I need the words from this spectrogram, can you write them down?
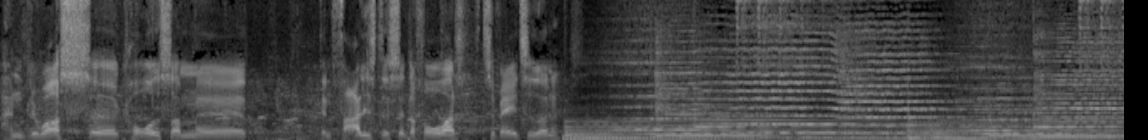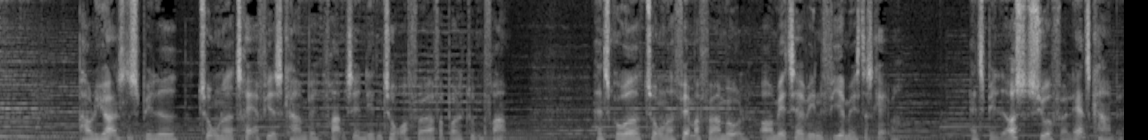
han blev også øh, kåret som øh, den farligste center forward tilbage i tiderne. Paul Jørgensen spillede 283 kampe frem til 1942 for Boldklubben Frem. Han scorede 245 mål og var med til at vinde fire mesterskaber. Han spillede også 47 landskampe,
